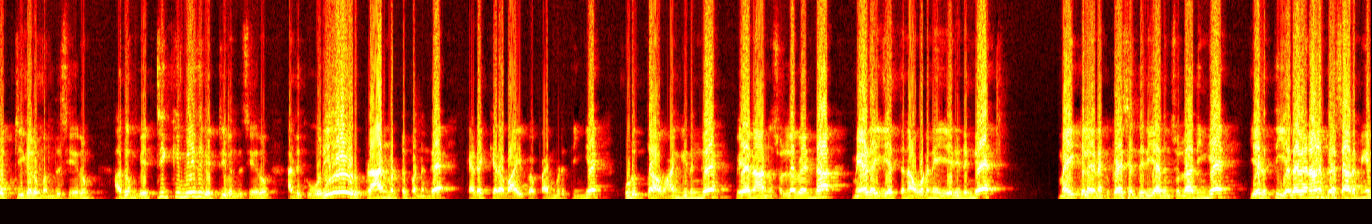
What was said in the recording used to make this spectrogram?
வெற்றிகளும் வந்து சேரும். அதுவும் வெற்றிக்கு மீது வெற்றி வந்து சேரும். அதுக்கு ஒரே ஒரு பிளான் மட்டும் பண்ணுங்க. கிடைக்கிற வாய்ப்பை பயன்படுத்திங்க. கொடுத்தா வாங்கிடுங்க வேணான்னு சொல்ல வேண்டாம் மேடை ஏத்துனா உடனே ஏறிடுங்க. மைக்கில் எனக்கு பேச தெரியாதுன்னு சொல்லாதீங்க. எடுத்து எதை வேணாலும் பேச ஆரம்பிங்க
